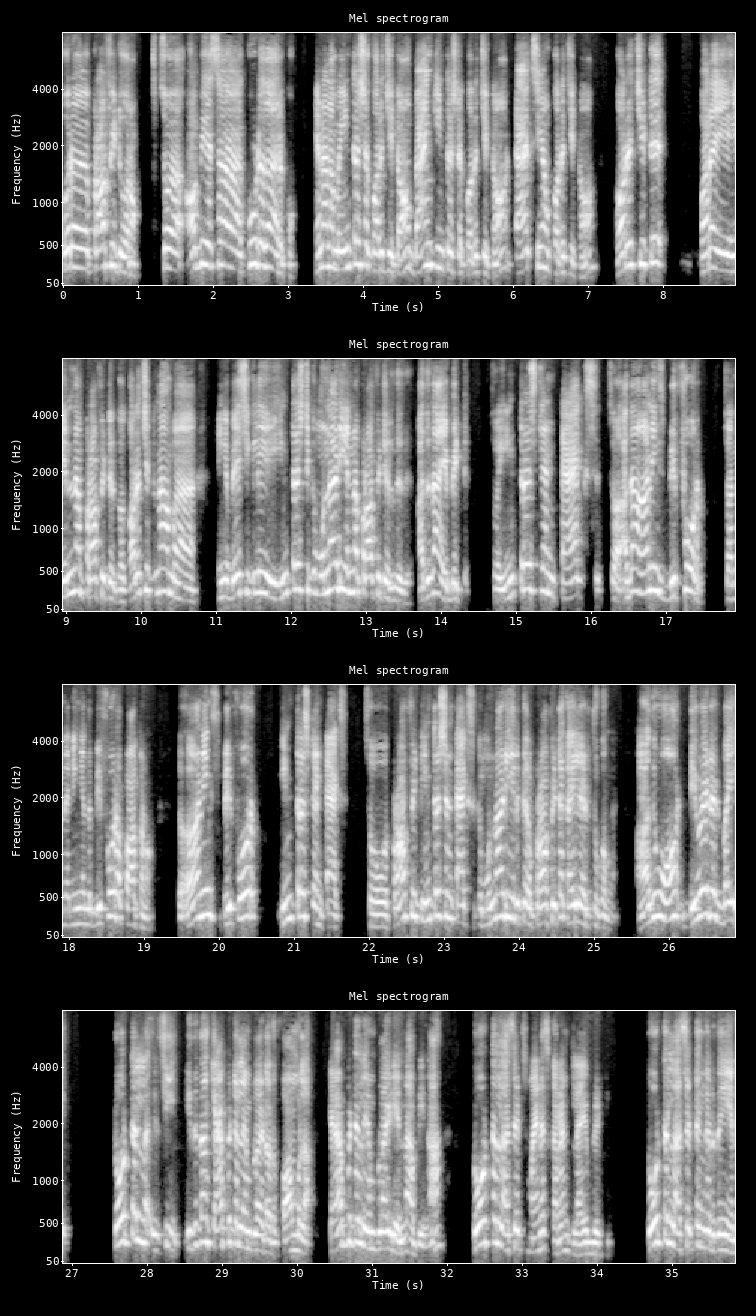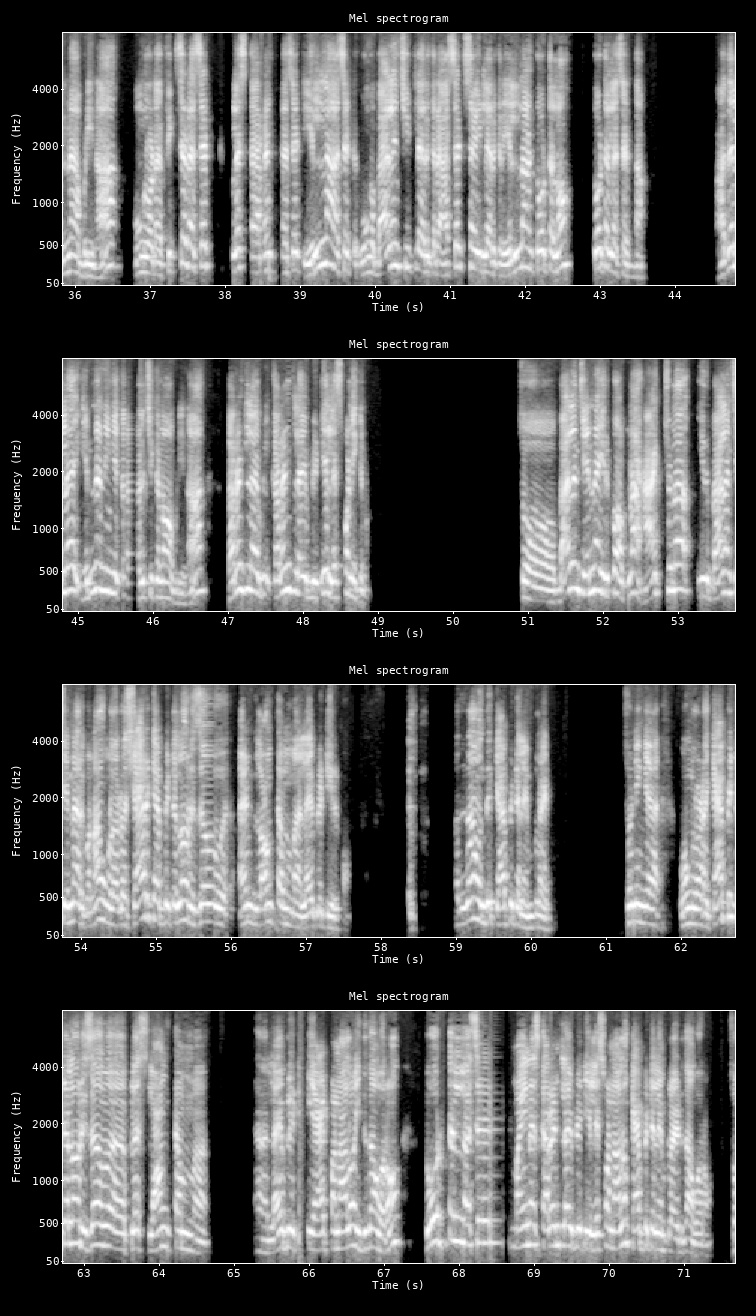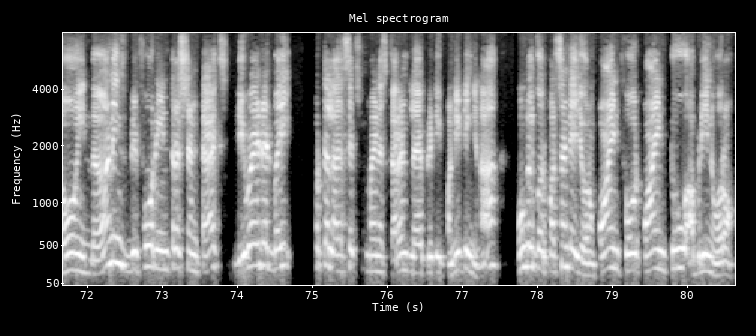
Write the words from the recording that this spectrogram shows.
ஒரு ப்ராஃபிட் வரும். ஸோ ஆப்வியஸா கூட தான் இருக்கும். ஏன்னா நம்ம இன்ட்ரெஸ்ட்டை குறைச்சிட்டோம். பேங்க் இன்ட்ரெஸ்ட்டை குறைச்சிட்டோம். டேக்ஸையும் குறைச்சிட்டோம். குறைச்சிட்டு வர என்ன ப்ராஃபிட் இருக்கோ? குறைச்சிட்டுனா நம்ம நீங்க பேசிக்கலி இன்ட்ரெஸ்ட்டுக்கு முன்னாடி என்ன ப்ராஃபிட் இருந்தது? அதுதான் EBIT so interest and taxes so அதான் ஏர்னிங்ஸ் பிஃபோர் ஸோ அந்த நீங்க அந்த பிஃபோரை பார்க்கணும். So earnings before interest and taxes so profit interest and டேக்ஸ்க்கு முன்னாடி இருக்கிற ப்ராஃபிட்டை கையில எடுத்துக்கோங்க. அதுவும் டிவைடட் பை டோட்டல் சி இதுதான் கேபிட்டல் எம்ப்ளாய்டோட ஃபார்முலா கேபிட்டல் எம்ப்ளாய்டு என்ன அப்படின்னா total assets minus current liability total அசெட்டுங்கிறது என்ன அப்படின்னா உங்களோட fixed asset plus current asset எல்லா அசெட் உங்க பேலன்ஸ் ஷீட்ல இருக்கிற அசெட் சைட்ல இருக்கிற எல்லா டோட்டலும் டோட்டல் அசெட் தான். அதுல என்ன நீங்க கழிச்சுக்கணும் அப்படின்னா கரண்ட் லைபிள் கரண்ட் லைபிலிட்டியை லெஸ் பண்ணிக்கணும். ஸோ பேலன்ஸ் என்ன இருக்கும் அப்படின்னா ஆக்சுவலா இது பேலன்ஸ் என்ன இருக்கும்னா உங்களோட share கேபிட்டலும் reserve and long term liability இருக்கும். அதுதான் வந்து கேபிட்டல் எம்ப்ளாய்ட் ஸோ நீங்க உங்களோட கேபிட்டலும் reserve plus long term liability add பண்ணாலும் இதுதான் வரும். Total asset minus current liability less பண்ணாலும் கேபிட்டல் எம்ப்ளாய்டு தான் வரும். ஸோ இந்த earnings before interest and taxes divided by total assets minus current liability பண்ணிட்டீங்கன்னா உங்களுக்கு ஒரு பர்சன்டேஜ் வரும். பாயிண்ட் ஃபோர் பாயிண்ட் டூ அப்படின்னு வரும்.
